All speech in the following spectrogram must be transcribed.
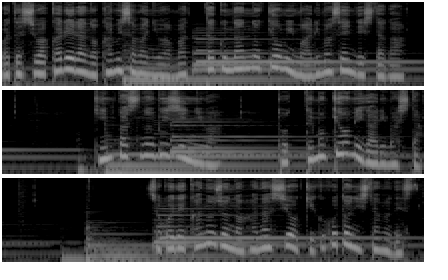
私は彼らの神様には全く何の興味もありませんでしたが金髪の美人にはとっても興味がありました。そこで彼女の話を聞くことにしたのです。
